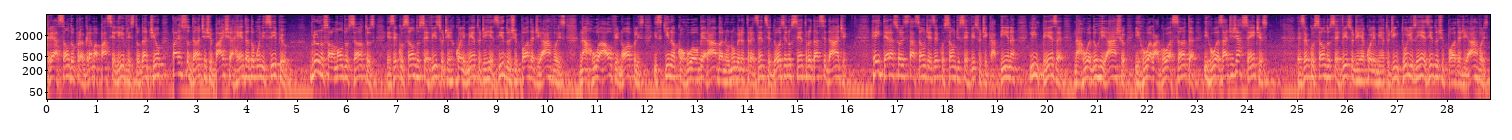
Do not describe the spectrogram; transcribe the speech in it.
criação do programa Passe Livre Estudantil para estudantes de baixa renda do município. Bruno Salomão dos Santos, execução do serviço de recolhimento de resíduos de poda de árvores na rua Alvinópolis, esquina com rua Uberaba, no número 312, no centro da cidade. Reitera a solicitação de execução de serviço de capina, limpeza na rua do Riacho e rua Lagoa Santa e ruas adjacentes. Execução do serviço de recolhimento de entulhos e resíduos de poda de árvores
